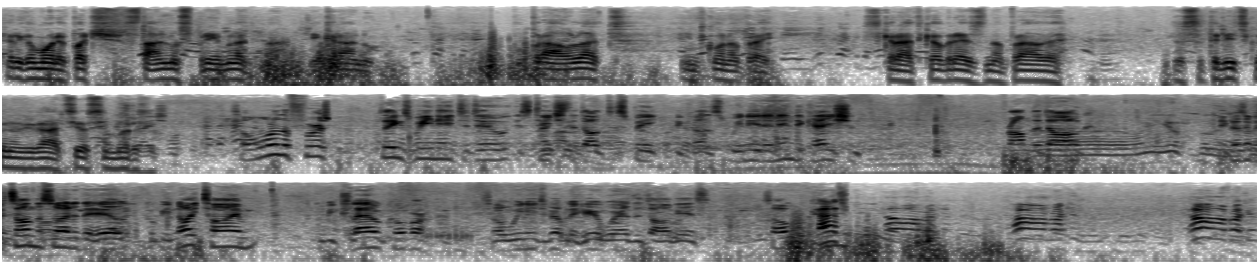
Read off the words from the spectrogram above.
ker ga mora pač stalno spremljati na ekranu, popravljati in tako naprej. Skratka, brez naprave za satelitsko navigacijo si mrzel. So one of the first things we need to do is teach the dog to speak because we need an indication from the dog. Because if it's on the side of the hill, it could be night time, it could be cloud cover. So we need to be able to hear where the dog is. So cats. Come on, Rickon. Come on, Rickon. Come on, Rickon.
